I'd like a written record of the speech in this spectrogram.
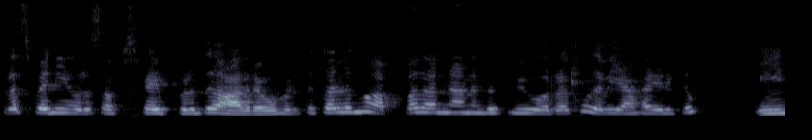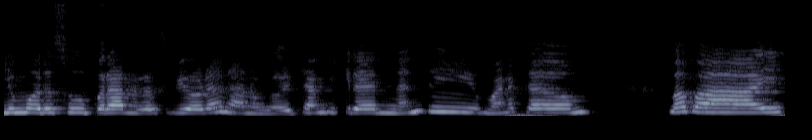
ப்ரெஸ் பண்ணி ஒரு சப்ஸ்கிரைப் கொடுத்து ஆதரவு கொடுத்துக்கொள்ளுங்க அப்போ தான் நான் ரெசிபி போடுறதுக்கு உதவியாக இருக்கும். இன்னும் ஒரு சூப்பரான ரெசிபியோட நான் உங்களை சந்திக்கிறேன். நன்றி. வணக்கம். பாய்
